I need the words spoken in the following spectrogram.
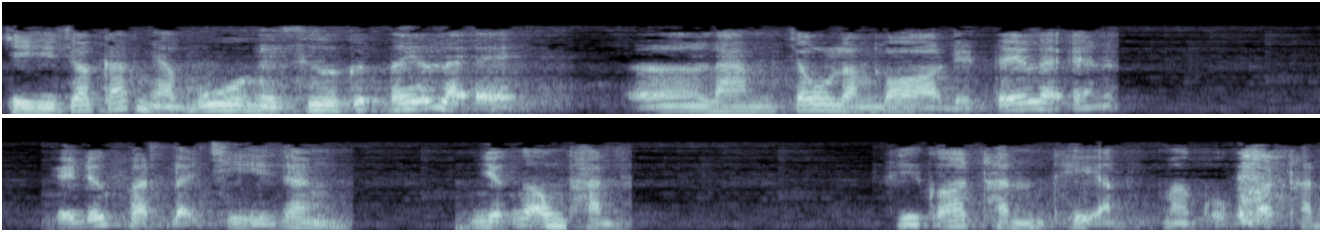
chỉ cho các nhà vua ngày xưa cứ tế lễ ờ, làm trâu làm bò để tế lễ. Cái Đức Phật đã chỉ rằng những ông thần thì có thần thiện mà cũng có thần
